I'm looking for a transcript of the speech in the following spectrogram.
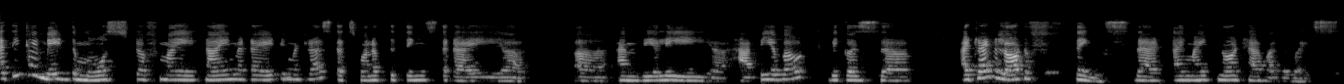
I think I made the most of my time at IIT Madras. That's one of the things that I uh, uh, am really uh, happy about because uh, I tried a lot of things that I might not have otherwise.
